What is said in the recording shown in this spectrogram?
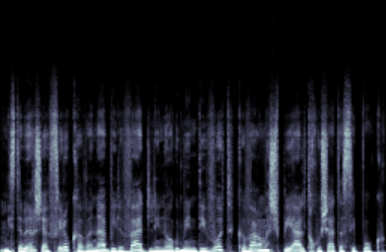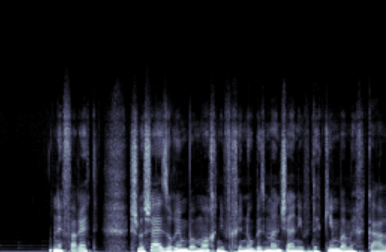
מסתבר שאפילו כוונה בלבד לנהוג בנדיבות כבר משפיעה על תחושת הסיפוק. נפרט. שלושה אזורים במוח נבחנו בזמן שהנבדקים במחקר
